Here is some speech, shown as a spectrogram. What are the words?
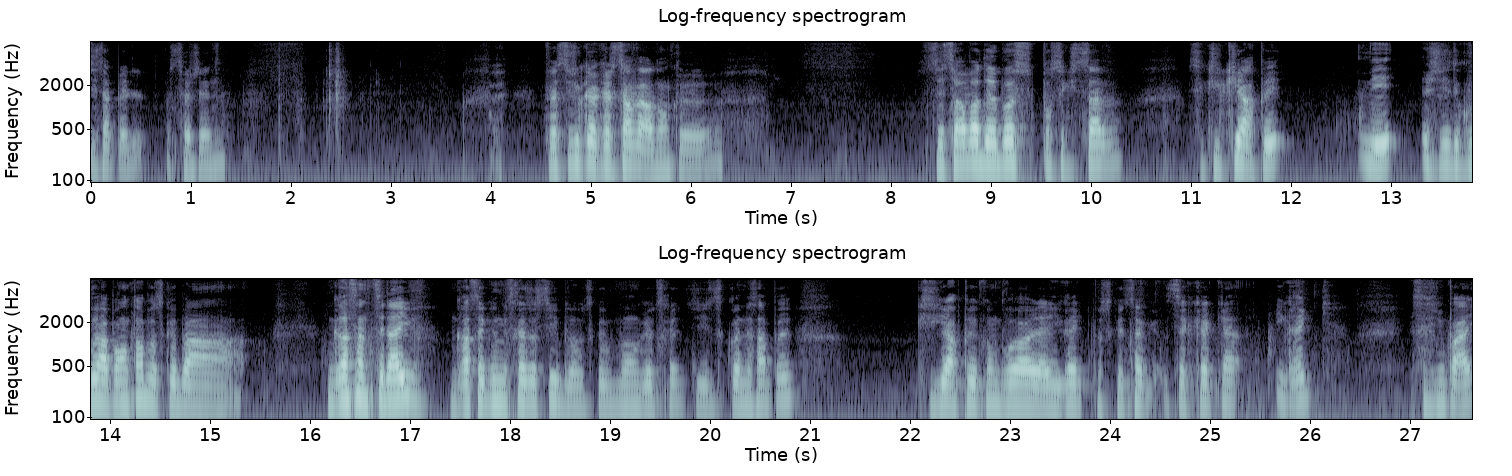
Il s'appelle, ça gêne. Enfin, c'est du cas quel serveur, donc... Euh... C'est serveur de boss, pour ceux qui savent. C'est QRP. Mais je l'ai découvert il n'y a pas longtemps parce que, ben... Grâce à un de ses lives, grâce à Game aussi, parce que, bon, Game ils se connaissent un peu. QRP, comme voit, la Y, parce que c'est quelqu'un Y. Ça finit par I,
